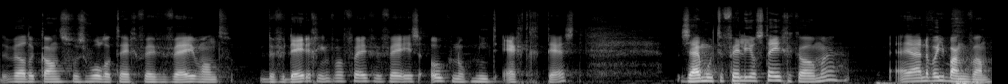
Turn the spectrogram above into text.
wel de kans voor Zwolle tegen VVV. Want de verdediging van VVV is ook nog niet echt getest. Zij moeten Velios tegenkomen. En ja, daar word je bang van.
